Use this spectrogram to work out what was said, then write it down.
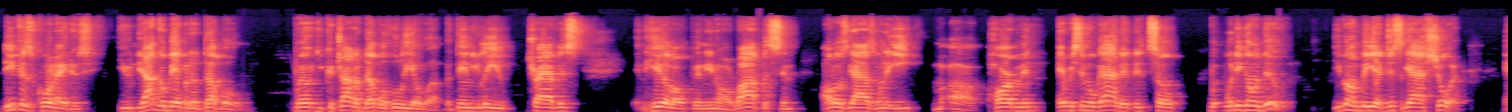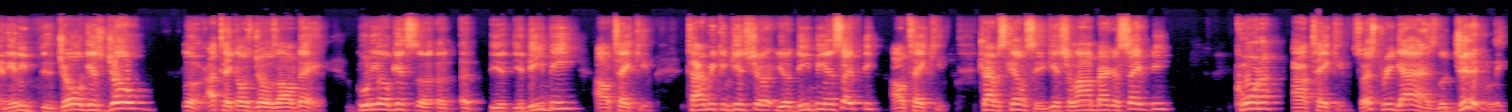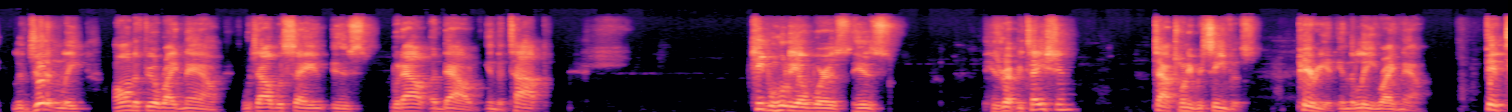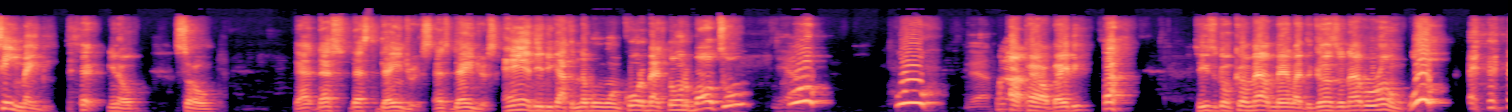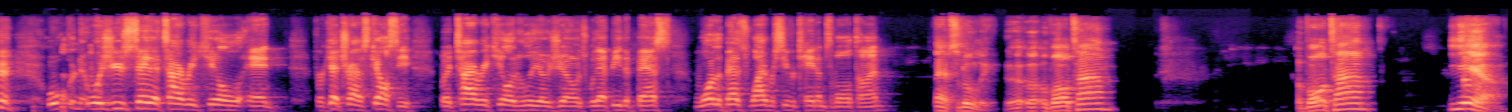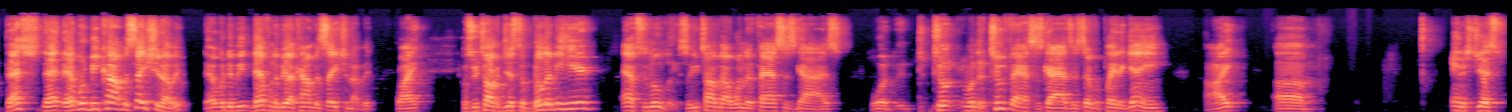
defensive coordinators, you're not going to be able to double. Well, you could try to double Julio up, but then you leave Travis and Hill open, you know, Robinson. All those guys going to eat uh, Hardman, every single guy. That, so what are you going to do? You're going to be a, just a guy short. And any Joe against Joe, look, I take those Joes all day. Julio against a, a, a, your, your DB, I'll take you. Tyreek against your, your DB and safety, I'll take you. Travis Kelce against your linebacker safety, corner, I'll take him. So that's three guys legitimately, legitimately on the field right now, which I would say is without a doubt in the top. Keeping Julio where his, his his reputation, top 20 receivers, period, in the league right now. 15, maybe. you know, so that that's that's dangerous. That's dangerous. And then you got the number one quarterback throwing the ball to him. Yeah. Woo! Woo! Yeah. Firepower, baby. He's gonna come out, man, like the guns are never wrong. Woo! would you say that Tyreek Hill and forget Travis Kelce, but Tyreek Hill and Julio Jones, would that be the best, one of the best wide receiver tandems of all time? Absolutely. Uh, uh, of all time? Of all time? Yeah, that's that that would be conversation of it. That would be definitely be a conversation of it, right? Because we're talking just ability here. Absolutely. So you're talking about one of the fastest guys, or two, one of the two fastest guys that's ever played a game. All right. Um, and it's just,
